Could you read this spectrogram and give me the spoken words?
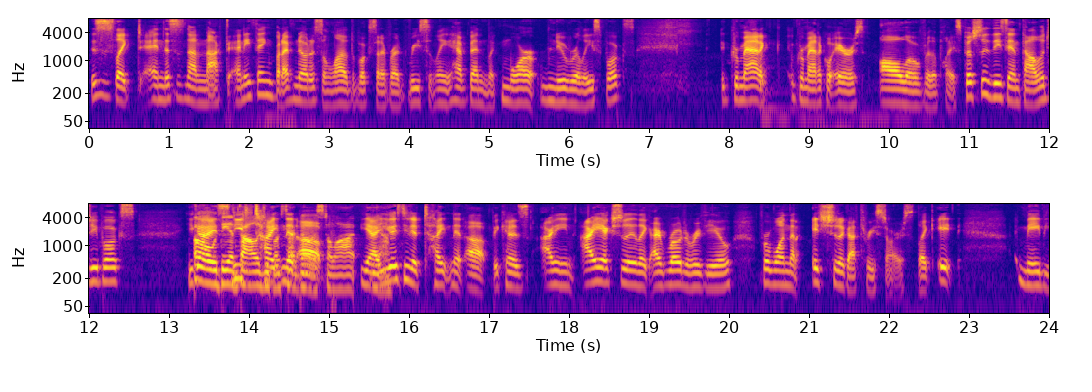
this is like, and this is not a knock to anything, but I've noticed a lot of the books that I've read recently have been like more new release books. Grammatic grammatical errors all over the place, especially these anthology books. You Oh, guys the need anthology to tighten books it I've up. a lot. Yeah, Yeah. you guys need to tighten it up because I mean, I actually like I wrote a review for one that it should have got three stars. Like it maybe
